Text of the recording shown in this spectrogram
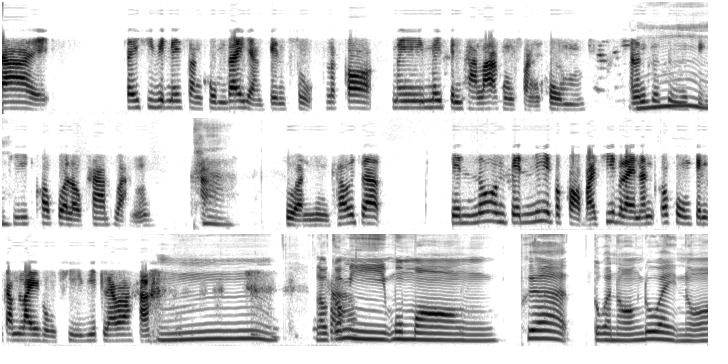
ได้ ใช้ชีวิตในสังคมได้อย่างเป็นสุข แล้วก็ไม่ไม่เป็นภาระของสังคม อันนั้นก็คือสิ่งที่ครอบครัวเราคาดหวังค่ะ ส่วนเขาจะเป็นโน่นเป็นนี่ประกอบอาชีพอะไรนั้น ก็คงเป็นกำไรของชีวิตแล้วอะค่ะอืมเราก็ค่ะมีมุมมองเพื่อตัวน้องด้วยเนาะ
